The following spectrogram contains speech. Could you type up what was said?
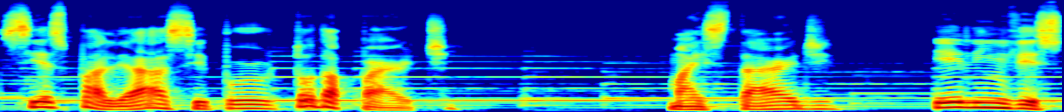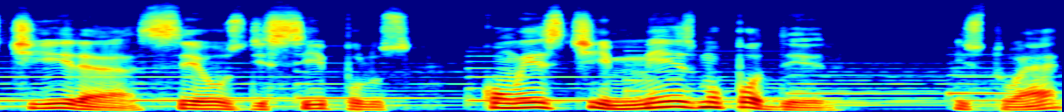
se espalhasse por toda parte. Mais tarde, ele investira seus discípulos com este mesmo poder, isto é,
